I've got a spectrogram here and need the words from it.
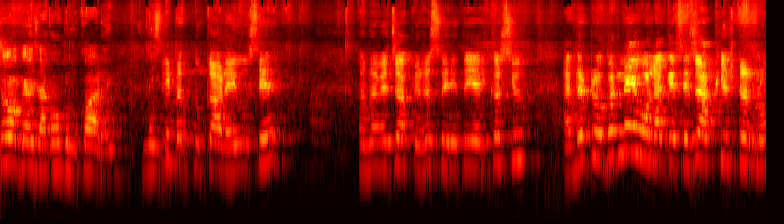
જો ગઈ જા કોકનું કાર્ડ આવ્યું નહીં શ્રીમતનું કાર્ડ આવ્યું છે. અને હવે જો આપણે રસોઈની તૈયારી કરશું. આ ડટો બદલાય એવો લાગે છે જો આ ફિલ્ટરનો.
